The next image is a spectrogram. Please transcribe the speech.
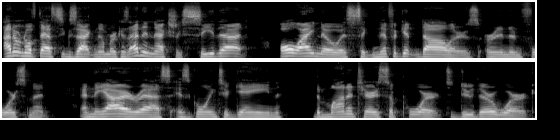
I don't know if that's the exact number because I didn't actually see that. All I know is significant dollars are in enforcement and the IRS is going to gain the monetary support to do their work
